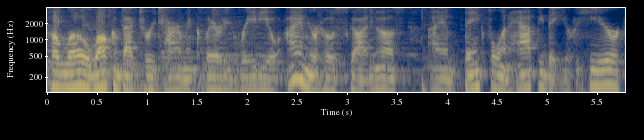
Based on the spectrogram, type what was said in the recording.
Hello, welcome back to Retirement Clarity Radio. I am your host, Scott Newhouse. I am thankful and happy that you're here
